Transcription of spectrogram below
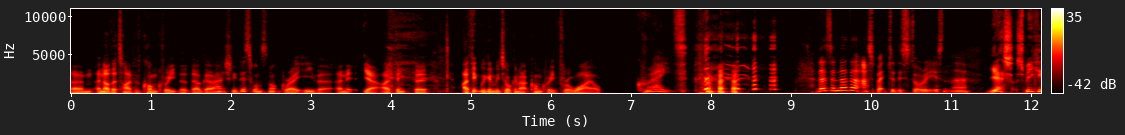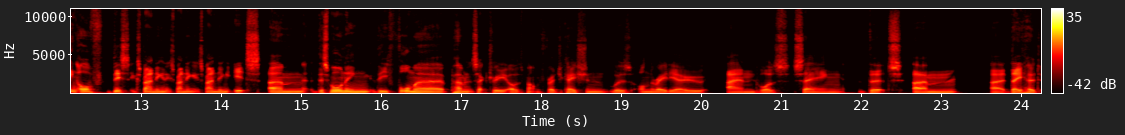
um, another type of concrete that they'll go. Actually, this one's not great either. And it, yeah, I think that I think we're going to be talking about concrete for a while. Great. There's another aspect to this story, isn't there? Yes, speaking of this expanding and expanding and expanding, it's um, this morning the former permanent secretary of the Department for Education was on the radio and was saying that um, uh, they had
